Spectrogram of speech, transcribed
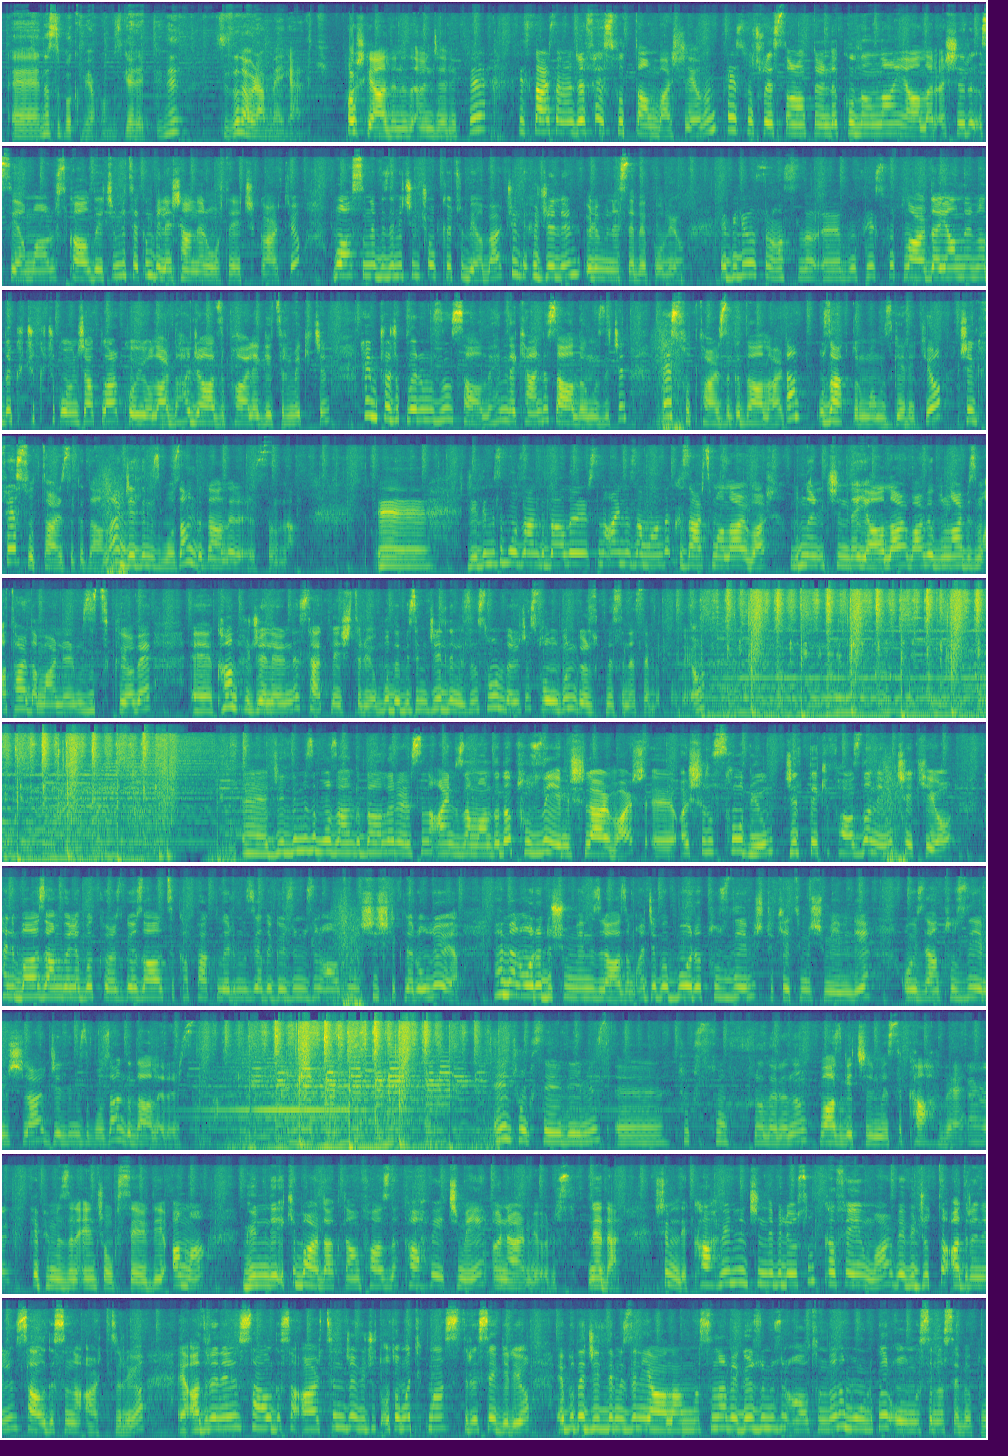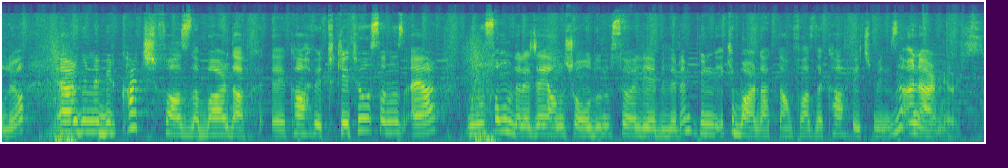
e, nasıl bakım yapmamız gerektiğini sizden öğrenmeye geldik. Hoş geldiniz öncelikle. İstersen önce fast food'tan başlayalım. Fast food restoranlarında kullanılan yağlar aşırı ısıya maruz kaldığı için bir takım bileşenler ortaya çıkartıyor. Bu aslında bizim için çok kötü bir haber çünkü hücrelerin ölümüne sebep oluyor. Ve biliyorsun Aslı e, bu fast food'larda yanlarına da küçük küçük oyuncaklar koyuyorlar daha cazip hale getirmek için. Hem çocuklarımızın sağlığı hem de kendi sağlığımız için fast food tarzı gıdalardan uzak durmamız gerekiyor. Çünkü fast food tarzı gıdalar cildimizi bozan gıdalar arasında. Ee, cildimizi bozan gıdalar arasında aynı zamanda kızartmalar var. Bunların içinde yağlar var ve bunlar bizim atar damarlarımızı tıkıyor ve e, kan hücrelerini sertleştiriyor. Bu da bizim cildimizin son derece solgun gözükmesine sebep oluyor. Ee, cildimizi bozan gıdalar arasında aynı zamanda da tuzlu yemişler var. Ee, aşırı sodyum ciltteki fazla nemi çekiyor. Hani bazen böyle bakıyoruz gözaltı kapaklarımız ya da gözümüzün altında şişlikler oluyor ya. Hemen orada düşünmemiz lazım. Acaba bu ara tuzlu yemiş tüketmiş miyim diye. O yüzden tuzlu yemişler cildimizi bozan gıdalar arasında. En çok sevdiğimiz e, Türk sofralarının vazgeçilmesi kahve. Evet. Hepimizin en çok sevdiği ama günde iki bardaktan fazla kahve içmeyi önermiyoruz. Neden? Şimdi kahvenin içinde biliyorsun kafein var ve vücutta adrenalin salgısını arttırıyor. E, adrenalin salgısı artınca vücut otomatikman strese giriyor. E, bu da cildimizin yağlanmasına ve gözümüzün altında da morluklar olmasına sebep oluyor. Eğer günde birkaç fazla bardak e, kahve tüketiyorsanız eğer bunun son derece yanlış olduğunu söyleyebilirim. Günde iki bardaktan fazla kahve içmenizi önermiyoruz.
